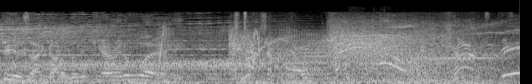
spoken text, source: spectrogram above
Feels I got a little carried away. Can't be!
